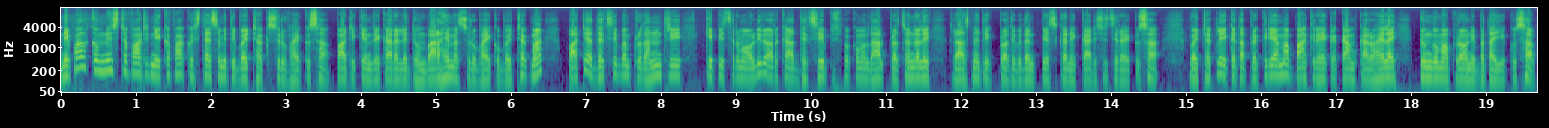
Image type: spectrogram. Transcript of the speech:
नेपाल कम्युनिस्ट पार्टी नेकपाको स्थायी समिति बैठक सुरु भएको छ। पार्टी केन्द्रीय कार्यालय धुमबाराहीमा सुरु भएको बैठकमा पार्टी अध्यक्ष एवं प्रधानमन्त्री केपी शर्मा ओली र अर्का अध्यक्ष पुष्पकमल दाहाल प्रचण्डले राजनैतिक प्रतिवेदन पेश गर्ने कार्यसूची रहेको छ। बैठकले एकता प्रक्रियामा बाँकी रहेका काम कारवाहीलाई टुङ्गोमा पुर्याउने बताइएको छ।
